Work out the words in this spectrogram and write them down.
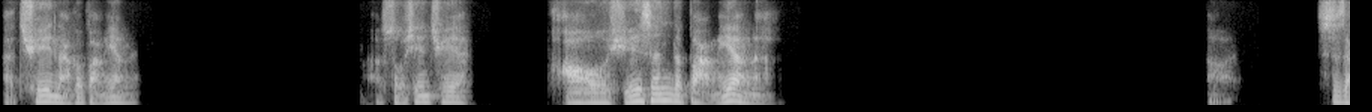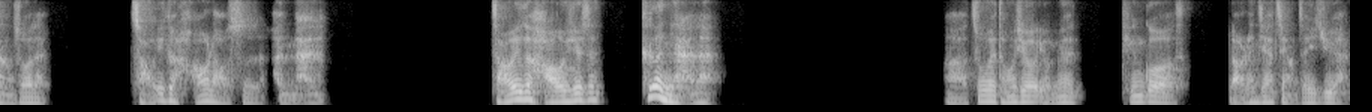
啊，缺哪个榜样呢？啊，首先缺啊好学生的榜样啊。师长说的：“找一个好老师很难，找一个好学生更难了。”啊，诸位同学有没有听过老人家讲这一句啊？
